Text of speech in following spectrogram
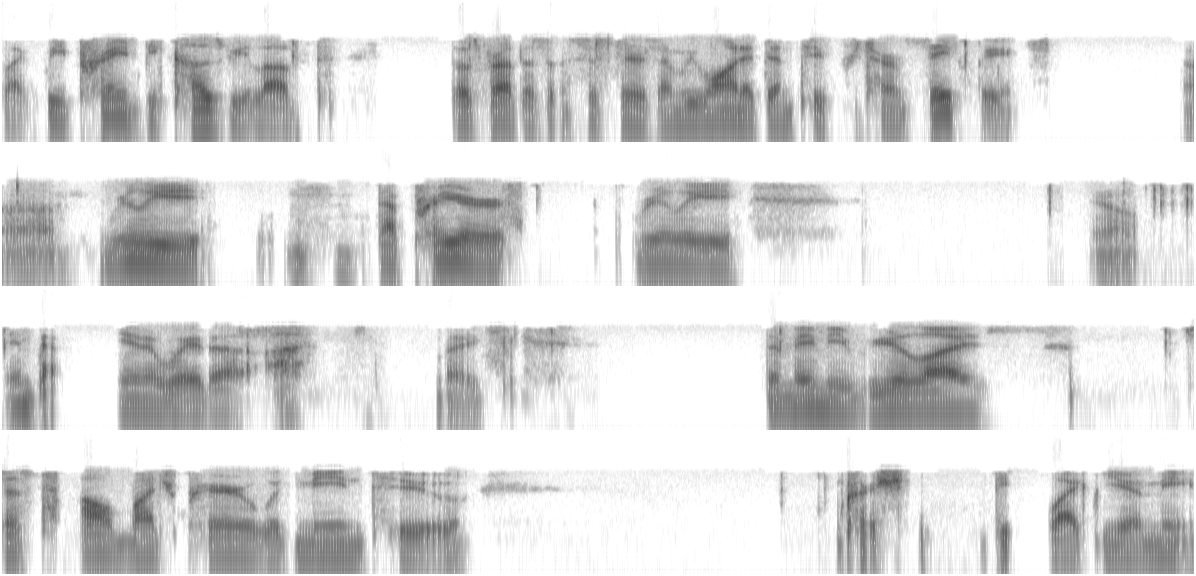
Like we prayed because we loved those brothers and sisters, and we wanted them to return safely uh, really that prayer really you know impacted in a way that uh, like that made me realize just how much prayer would mean to Christian people like you and me.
